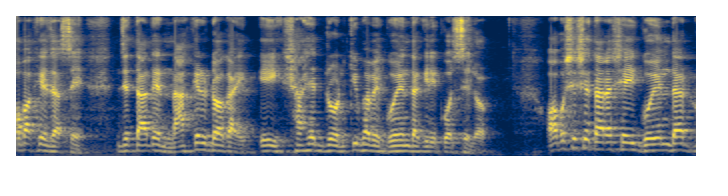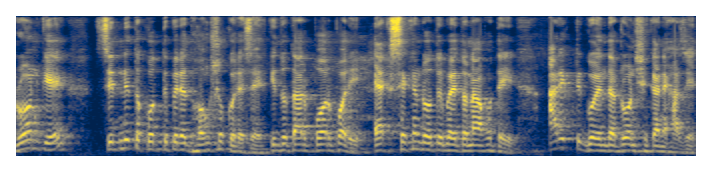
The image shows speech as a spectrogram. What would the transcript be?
অবাক হয়ে যাচ্ছে যে তাদের নাকের ডগায় এই শাহেদ ড্রোন কীভাবে গোয়েন্দাগিরি করছিল। অবশেষে তারা সেই গোয়েন্দা ড্রোনকে চিহ্নিত করতে পেরে ধ্বংস করেছে, কিন্তু তার পরপরই এক সেকেন্ড অতিবাহিত না হতেই আরেকটি গোয়েন্দা ড্রোন সেখানে হাজির।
